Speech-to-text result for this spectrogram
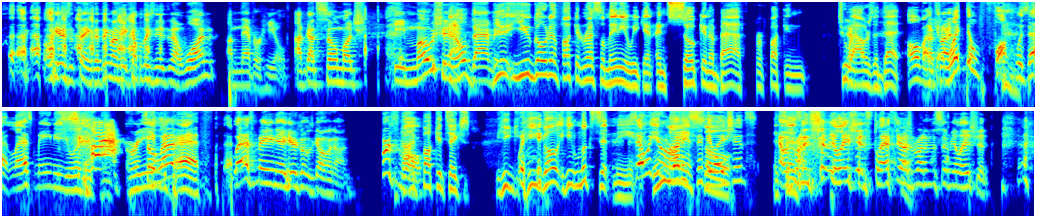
Well, here's the thing. The thing about me, a couple things you need to know. One, I'm never healed. I've got so much emotional damage. You you go to fucking WrestleMania weekend and soak in a bath for fucking two Yeah. hours a day. oh my That's god, right. what the fuck was that last mania you were in? The green So last- bath. Last mania, here's what was going on. First of all, Guy all, fucking takes he he go he looks at me. Is that what you were my running soul, simulations? It I was running simulations. Last year, I was running the simulation. a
